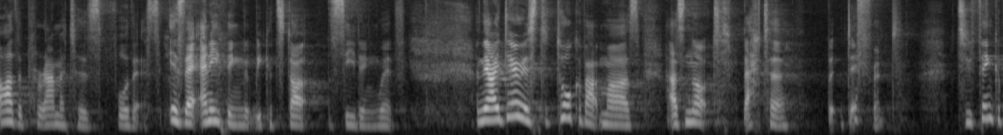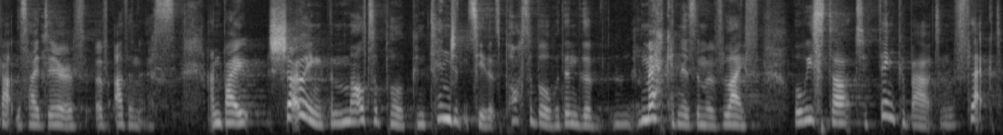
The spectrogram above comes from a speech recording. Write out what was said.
are the parameters for this? Is there anything that we could start seeding with? And the idea is to talk about Mars as not better, but different to think about this idea of, of otherness. And by showing the multiple contingency that's possible within the mechanism of life, will we start to think about and reflect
